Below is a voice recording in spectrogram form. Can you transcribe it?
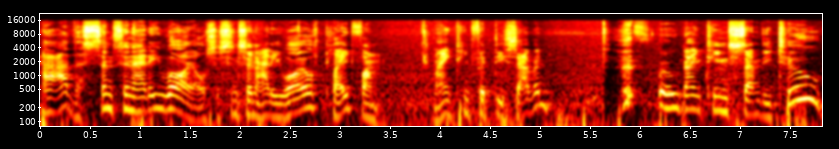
are the Cincinnati Royals. The Cincinnati Royals played from 1957 through 1972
